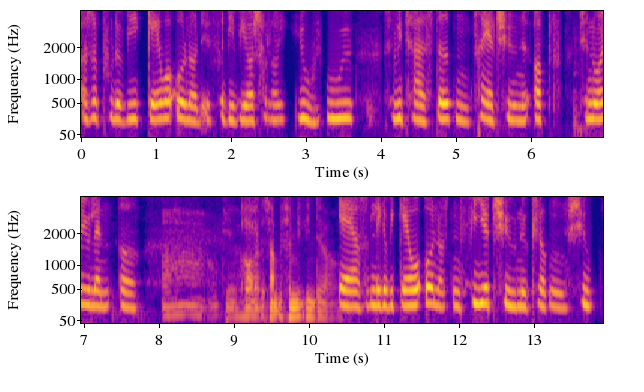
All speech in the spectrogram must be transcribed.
og så putter vi gaver under det, fordi vi også holder jul ude. Så vi tager afsted den 23. op til Nordjylland, og, Ah, okay. Holder det sammen med familien derovre? ja, og så lægger vi gaver under den 24. klokken 7.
